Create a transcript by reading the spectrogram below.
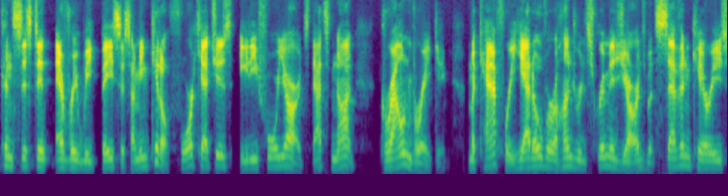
consistent every week basis. I mean, Kittle, four catches, 84 yards. That's not groundbreaking. McCaffrey, he had over 100 scrimmage yards, but seven carries,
